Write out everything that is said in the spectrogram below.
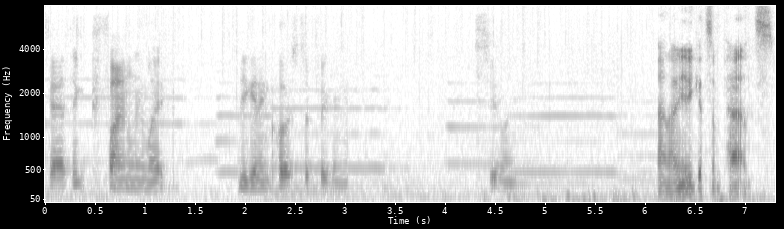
Okay, I think finally might be getting close to figuring out the ceiling. And I need to get some pants.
